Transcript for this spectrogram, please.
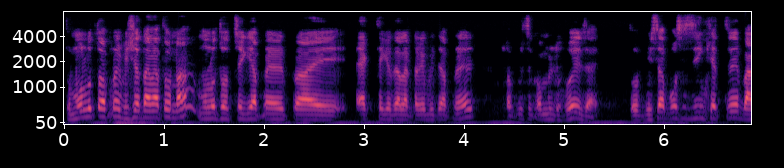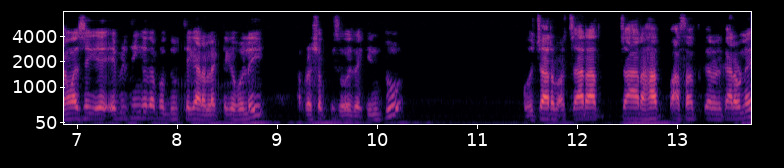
তো মূলত আপনার ভিসার দাম এত না, মূলত হচ্ছে কি আপনার প্রায় এক থেকে দেড় লাখ টাকার ভিতরে আপনার সবকিছু কমপ্লিট হয়ে যায়। তো ভিসা প্রসেসিং ক্ষেত্রে বাংলাদেশে এভরিথিং কিন্তু আপনার দু থেকে আড়াই লাখ টাকা হলেই আপনার সবকিছু হয়ে যায়। কিন্তু ওই চার চার হাত চার হাত, পাঁচ হাত করার কারণে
